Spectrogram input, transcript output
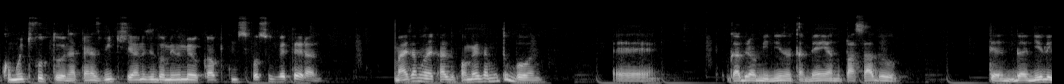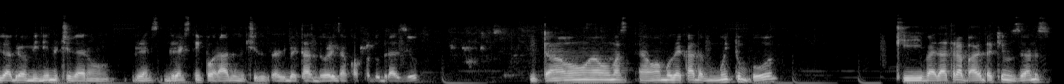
com muito futuro, né? apenas 20 anos e domina o meio campo como se fosse um veterano. Mas a molecada do Palmeiras é muito boa, né? É, o Gabriel Menino também, ano passado Danilo e Gabriel Menino tiveram grandes, grandes temporadas no título da Libertadores, da Copa do Brasil. Então é uma, é uma molecada muito boa que vai dar trabalho daqui uns anos.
